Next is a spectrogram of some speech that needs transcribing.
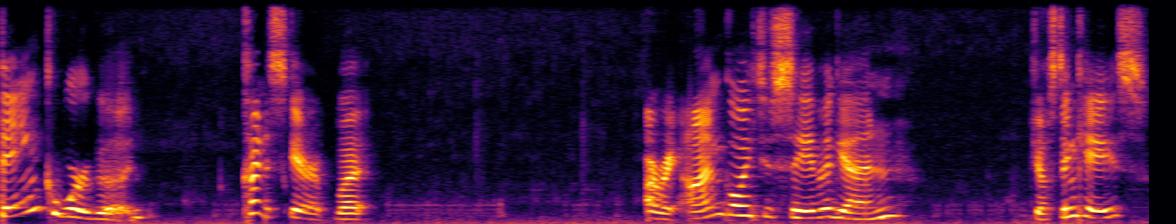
think we're good. Kind of scared, but... Alright, I'm going to save again. Just in case.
